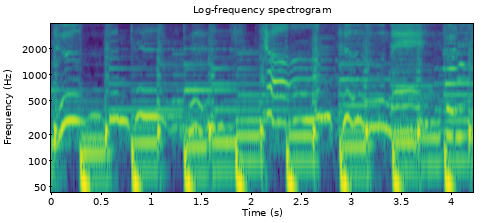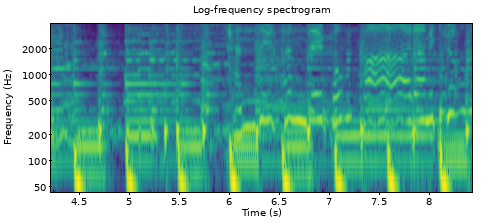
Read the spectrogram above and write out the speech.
두근두근 청춘의 꿈 산들산들 봄바람이 춤을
